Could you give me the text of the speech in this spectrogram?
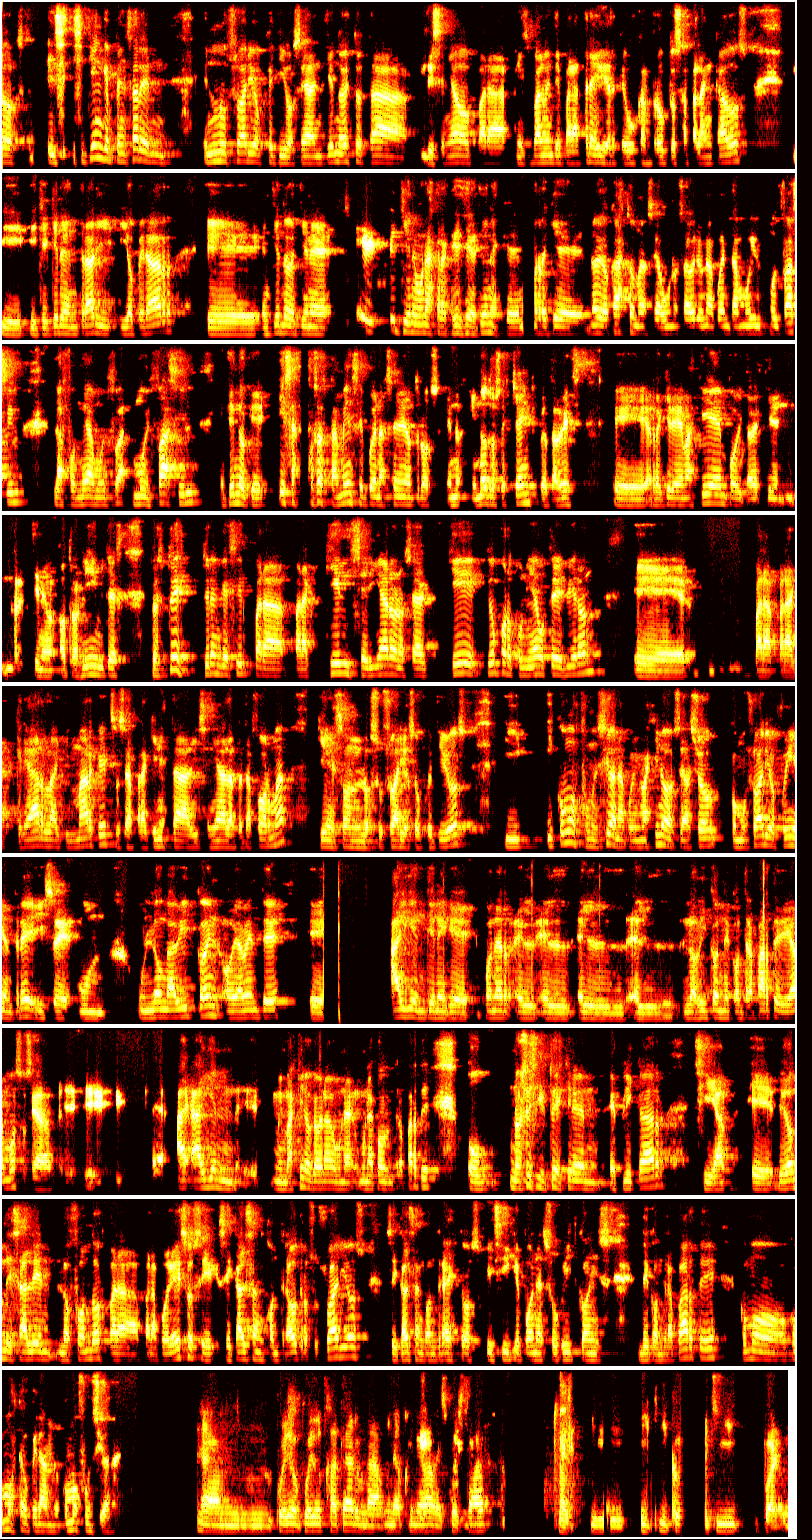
Si, si, tienen que pensar en, en, un usuario objetivo, o sea, entiendo esto está diseñado para principalmente para traders que buscan productos apalancados y, y que quieren entrar y, y operar eh, entiendo que tiene, eh, tiene unas características que tiene, que no requiere, no customer, o sea, uno se abre una cuenta muy, muy fácil, la fondea muy, muy fácil. Entiendo que esas cosas también se pueden hacer en otros, en, otros exchanges, pero tal vez eh, requiere más tiempo y tal vez tiene, tiene otros límites. Pero si ustedes tuvieran que decir para, para qué diseñaron, o sea, qué, qué oportunidad ustedes vieron para, para, crear Lightning Markets, o sea, para quién está diseñada la plataforma, quiénes son los usuarios objetivos y, y cómo funciona. Pues me imagino, o sea, yo como usuario fui, entré, hice un, un long a Bitcoin, obviamente eh, alguien tiene que poner el, el, los Bitcoin de contraparte, digamos, o sea, eh, eh, alguien, me imagino que habrá una, una, contraparte, o no sé si ustedes quieren explicar si eh, de dónde salen los fondos para, para poder eso, ¿Se, se, calzan contra otros usuarios, se calzan contra estos PC que ponen sus bitcoins de contraparte, ¿cómo, cómo está operando? ¿Cómo funciona? puedo, puedo tratar una, una primera respuesta vale. y, y, y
